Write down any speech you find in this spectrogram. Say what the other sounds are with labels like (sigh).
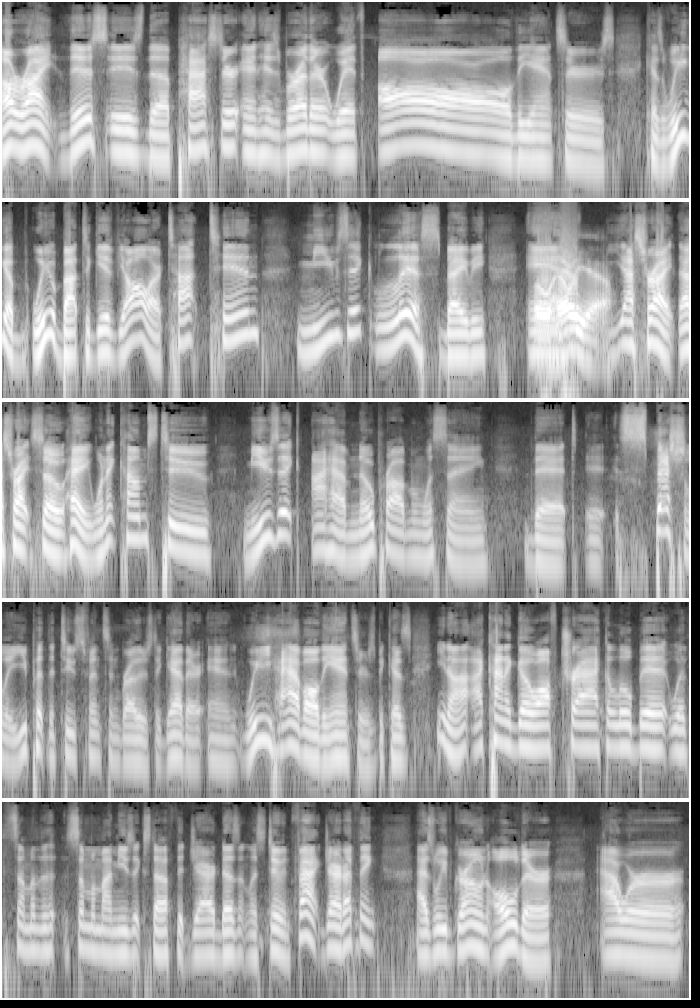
All right, this is the pastor and his brother with all the answers because we got we about to give y'all our top ten music lists, baby. Oh, hell yeah. That's right. That's right. So hey, when it comes to music, I have no problem with saying that, it, especially you put the two Svensson brothers together, and we have all the answers because you know I, I kind of go off track a little bit with some of the some of my music stuff that Jared doesn't listen to. In fact, Jared, I think as we've grown older, our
